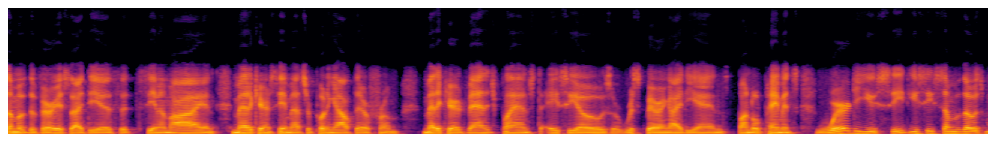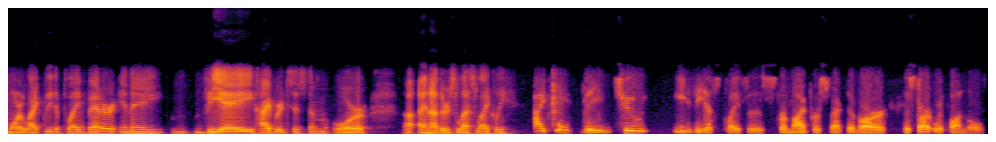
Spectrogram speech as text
some of the various ideas that CMMI and Medicare and CMS are putting out there from Medicare Advantage plans to ACOs or risk bearing IDNs, bundled payments, where do you see, do you see some of those more likely to play better in a VA hybrid system or uh, and others less likely? I think the two easiest places from my perspective are to start with bundles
